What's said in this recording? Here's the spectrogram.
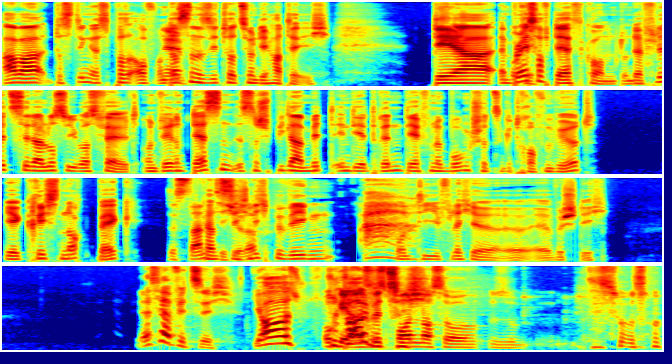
Aber das Ding ist, pass auf, und Nee. das ist eine Situation, die hatte ich. Der Embrace Okay. of Death kommt und der flitzt dir da lustig übers Feld. Und währenddessen ist ein Spieler mit in dir drin, der von einem Bogenschützen getroffen wird. Ihr kriegst Knockback, kannst dich, dich nicht bewegen ah, und die Fläche äh, erwischt dich. das ist ja witzig. Ja, ist Okay, total also witzig. noch so, so, so, so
